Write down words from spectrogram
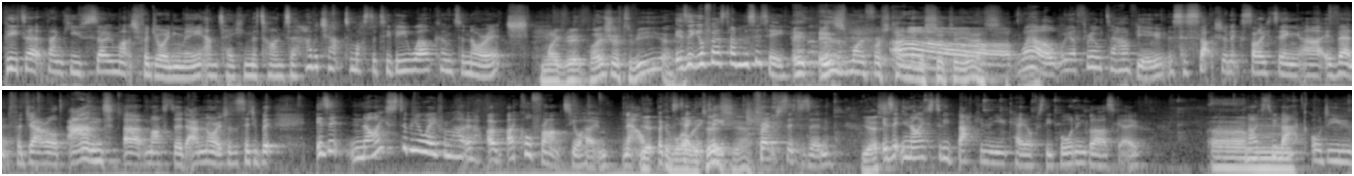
Peter, thank you so much for joining me and taking the time to have a chat to Mustard TV. Welcome to Norwich. My great pleasure to be here. Is it your first time in the city? It is my first time in the city, Ah, yes. Well, we are thrilled to have you. This is such an exciting uh, event for Jarrold and uh, Mustard and Norwich as a city. But is it nice to be away from home? I call France your home now Yeah, because well, it technically is, yeah. French citizen. Yes. Is it nice to be back in the UK? Obviously, born in Glasgow. Nice to be back, or do you?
